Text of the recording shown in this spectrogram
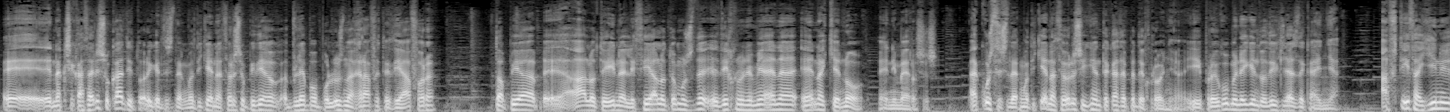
Ε, να ξεκαθαρίσω κάτι τώρα για τη συνταγματική αναθεώρηση, επειδή βλέπω πολλούς να γράφετε διάφορα τα οποία ε, άλλοτε είναι αληθή, άλλοτε όμως δείχνουν μια, ένα, ένα κενό ενημέρωσης. Ακούστε, η συνταγματική αναθεώρηση γίνεται κάθε πέντε χρόνια. Η προηγούμενη έγινε το 2019. Αυτή θα γίνει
